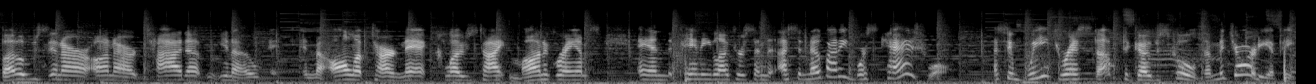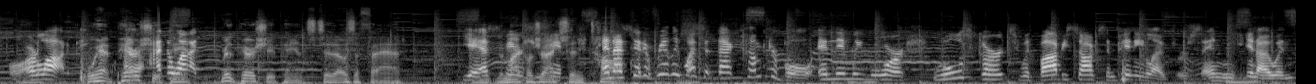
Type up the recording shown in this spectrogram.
bows in our, on our tied up, you know, and all up to our neck, closed tight, monograms and penny loafers. And I said, nobody was casual. I said, we dressed up to go to school. The majority of people, or a lot of people. We had parachute I know I pants. Remember the parachute pants too? That was a fad. Yes, The Michael Jackson top. And I said it really wasn't that comfortable. And then we wore wool skirts with bobby socks and penny loafers, and you know, and,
